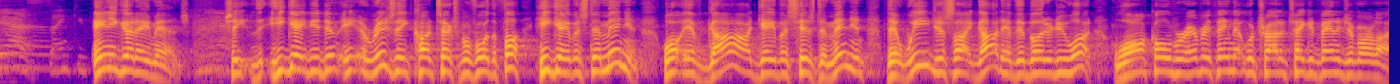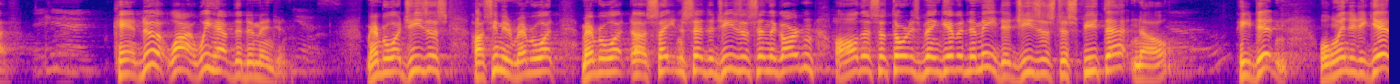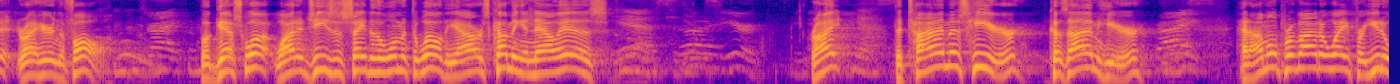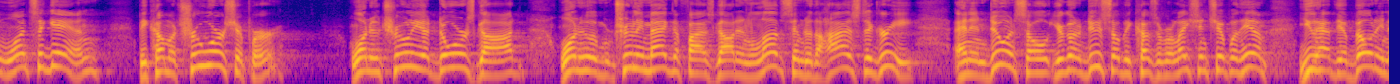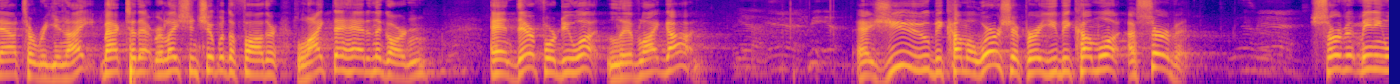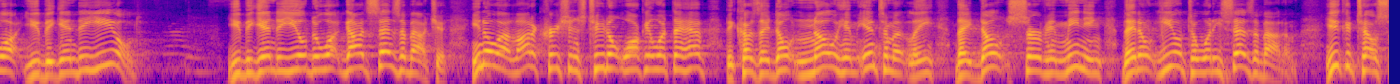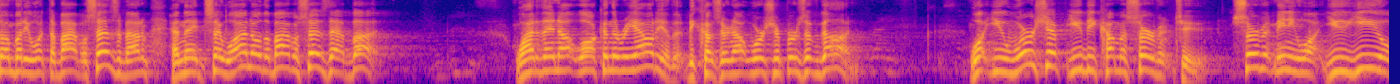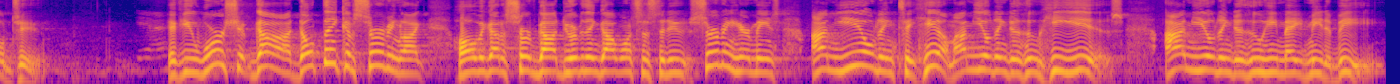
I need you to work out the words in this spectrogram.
Any good amens? Amen. See, he gave you, originally, context before the fall, he gave us dominion. Well, if God gave us his dominion, then we, just like God, have the ability to do what? Walk over everything that would try to take advantage of our life. Amen. Can't do it. Why? We have the dominion. Yes. Remember what Jesus, uh, excuse me, remember what, remember what uh, Satan said to Jesus in the garden? All this authority has been given to me. Did Jesus dispute that? No. no. He didn't. Well, when did he get it? Right here in the fall. But guess what? Why did Jesus say to the woman at the well, The hour is coming and now is? Yes. Here. Right? Yes. The time is here because I'm here. Right. And I'm going to provide a way for you to once again become a true worshiper, one who truly adores God, one who truly magnifies God and loves Him to the highest degree. And in doing so, you're going to do so because of relationship with Him. You have the ability now to reunite back to that relationship with the Father like they had in the garden, and therefore do what? Live like God. Yes. As you become a worshiper, you become what? A servant. Servant meaning what? You begin to yield. You begin to yield to what God says about you. You know what? A lot of Christians too don't walk in what they have because they don't know Him intimately. They don't serve Him, meaning they don't yield to what He says about them. You could tell somebody what the Bible says about them, and they'd say, Well, I know the Bible says that, but. Why do they not walk in the reality of it? Because they're not worshipers of God. What you worship, you become a servant to. Servant meaning what? You yield to. If you worship God, don't think of serving like, oh, we got to serve God, do everything God wants us to do. Serving here means I'm yielding to Him, I'm yielding to who He is, I'm yielding to who He made me to be.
